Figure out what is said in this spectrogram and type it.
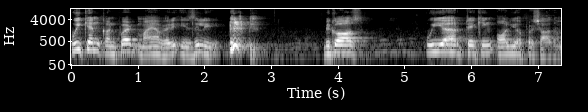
We can conquer Maya very easily because we are taking all your prasadam.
